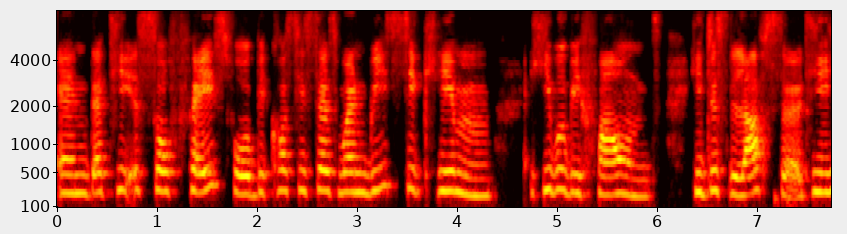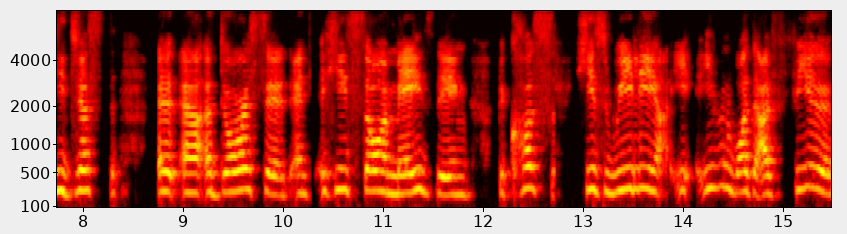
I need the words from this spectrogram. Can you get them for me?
and that he is so faithful because he says when we seek him he will be found. He just loves it. He, he just uh, uh adores it. And he's so amazing because he's really even what i feel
